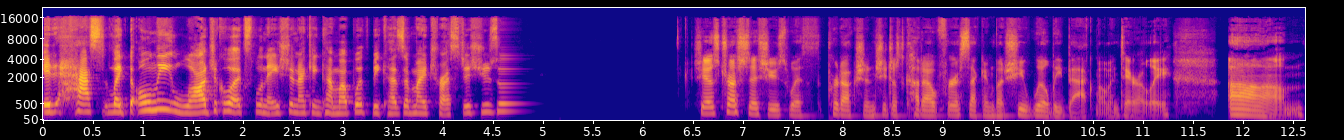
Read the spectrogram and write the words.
It has like the only logical explanation I can come up with because of my trust issues. She has trust issues with production. She just cut out for a second, but she will be back momentarily. Um,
